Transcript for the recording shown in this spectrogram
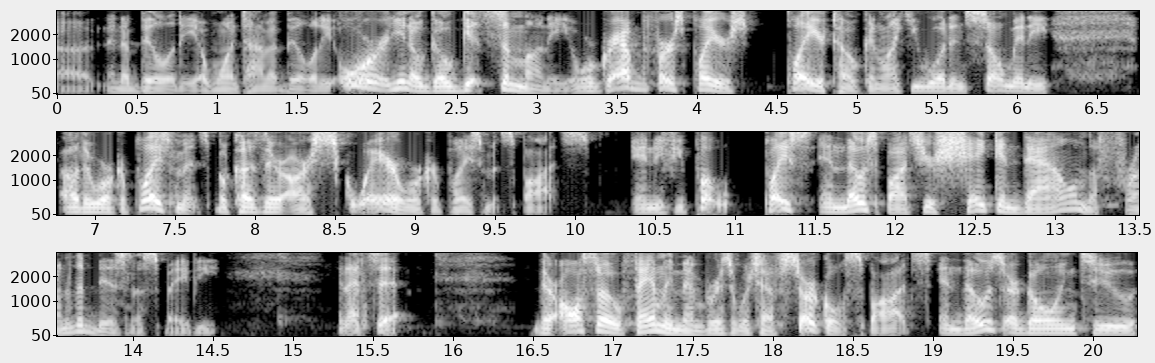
uh, an ability, a one-time ability, or you know, go get some money or grab the first player's player token like you would in so many other worker placements because there are square worker placement spots. And if you put place in those spots, you're shaking down the front of the business, baby. And that's it. They're also family members, which have circle spots, and those are going to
